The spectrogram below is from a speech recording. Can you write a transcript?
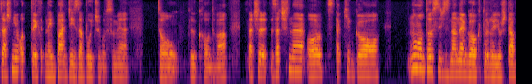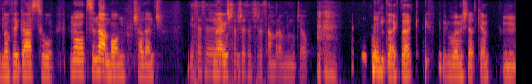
Zacznijmy od tych najbardziej zabójczych, bo w sumie są tylko dwa. Znaczy, zacznę od takiego, no, dosyć znanego, który już dawno wygasł. No, Cynamon Challenge. Niestety No jak- muszę przyznać, że sam brałem w nim udział. tak, tak. Byłem świadkiem. Mm.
